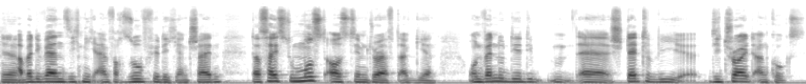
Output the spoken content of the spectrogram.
Ja, ja. Aber die werden sich nicht einfach so für dich entscheiden. Das heißt, du musst aus dem Draft agieren. Und wenn du dir die äh, Städte wie äh, Detroit anguckst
